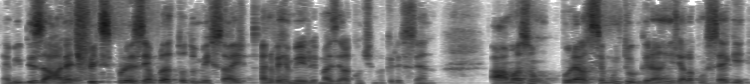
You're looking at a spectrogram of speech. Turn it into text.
É meio bizarro. A é. Netflix, por exemplo, ela todo mês sai, sai no vermelho, mas ela continua crescendo. A Amazon, por ela ser muito grande, ela consegue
